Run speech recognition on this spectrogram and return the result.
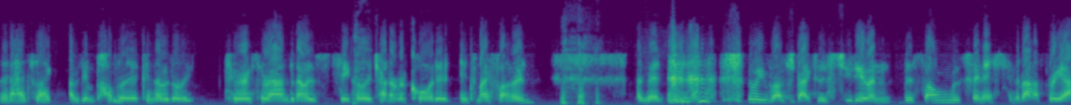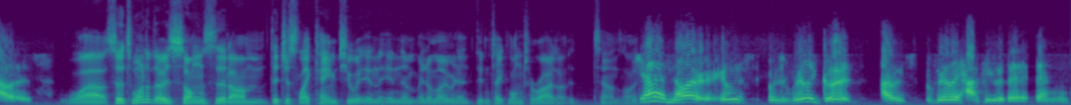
then I had to like, I was in public, and there was all these tourists around, and I was secretly trying to record it into my phone. And then, then we rushed back to the studio, and the song was finished in about three hours. Wow, so it's one of those songs that um that just like came to you in in the, in a moment and didn't take long to write. It sounds like. Yeah, no, it was it was really good. I was really happy with it, and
